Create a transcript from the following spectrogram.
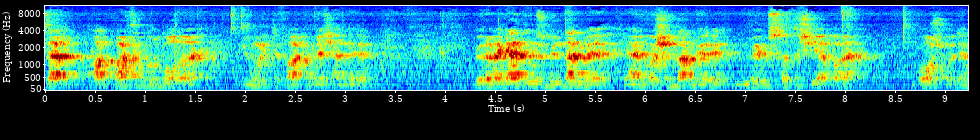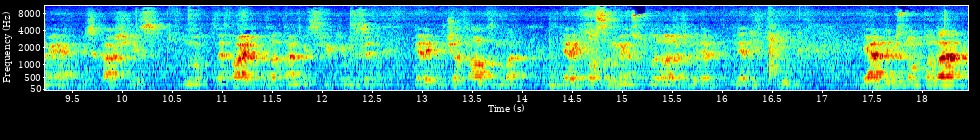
bizler AK Parti grubu olarak Cumhur İttifakı bileşenleri göreve geldiğimiz günden beri yani başından beri mülk satışı yaparak borç ödemeye biz karşıyız. Bunu defaatle zaten biz fikrimizi gerek bu çatı altında gerek basın mensupları aracılığıyla ilettik. Geldiğimiz noktada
